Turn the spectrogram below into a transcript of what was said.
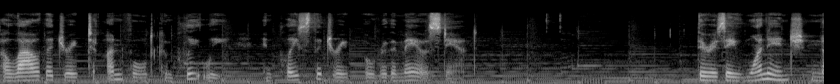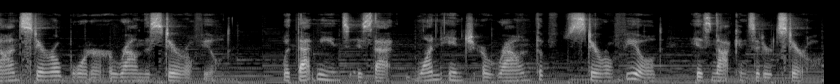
allow the drape to unfold completely, and place the drape over the mayo stand. There is a 1 inch non-sterile border around the sterile field. What that means is that 1 inch around the sterile field is not considered sterile.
